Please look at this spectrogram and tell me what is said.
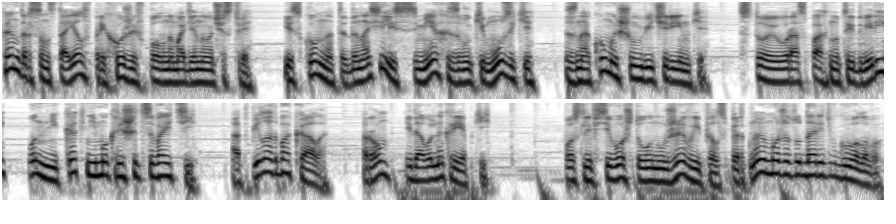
Хендерсон стоял в прихожей в полном одиночестве. Из комнаты доносились смех, звуки музыки, знакомый шум вечеринки – Стоя у распахнутой двери, он никак не мог решиться войти. Отпил от бокала. Ром и довольно крепкий. После всего, что он уже выпил, спиртное может ударить в голову.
